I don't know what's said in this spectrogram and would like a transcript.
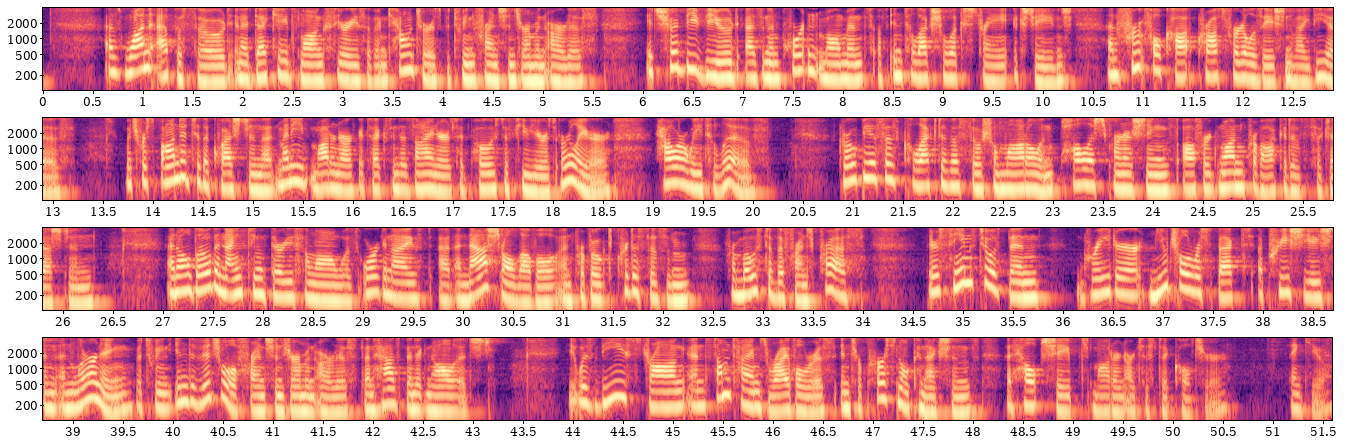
as one episode in a decades-long series of encounters between French and German artists, it should be viewed as an important moment of intellectual exchange and fruitful cross-fertilization of ideas, which responded to the question that many modern architects and designers had posed a few years earlier, how are we to live? Gropius's collectivist social model and polished furnishings offered one provocative suggestion. And although the 1930 Salon was organized at a national level and provoked criticism from most of the French press, there seems to have been greater mutual respect, appreciation, and learning between individual French and German artists than has been acknowledged. It was these strong and sometimes rivalrous interpersonal connections that helped shape modern artistic culture. Thank you.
